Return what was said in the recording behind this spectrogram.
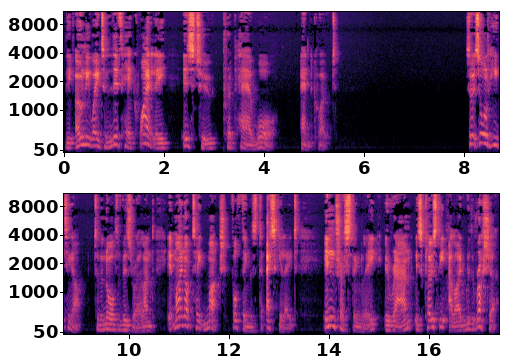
The only way to live here quietly is to prepare war. So it's all heating up to the north of Israel, and it might not take much for things to escalate. Interestingly, Iran is closely allied with Russia,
